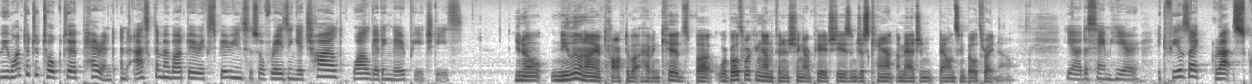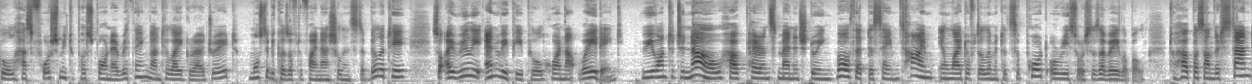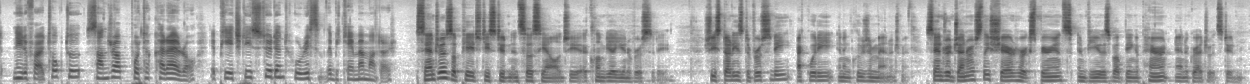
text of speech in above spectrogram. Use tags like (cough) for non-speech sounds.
We wanted to talk to a parent and ask them about their experiences of raising a child while getting their PhDs. You know, Nilu and I have talked about having kids, but we're both working on finishing our PhDs and just can't imagine balancing both right now. Yeah, the same here. It feels like grad school has forced me to postpone everything until I graduate, mostly because of the financial instability. So I really envy people who are not waiting. We wanted to know how parents manage doing both at the same time in light of the limited support or resources available. To help us understand, Nilüfer talked to Sandra Portocarrero, a PhD student who recently became a mother. Sandra is a PhD student in sociology at Columbia University. She studies diversity, equity, and inclusion management. Sandra generously shared her experience and views about being a parent and a graduate student.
